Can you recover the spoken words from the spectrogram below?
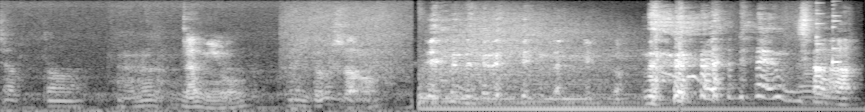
ちゃった。何を？何どうしたの？寝てんじゃん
